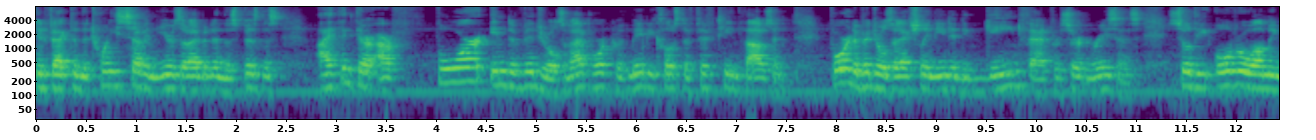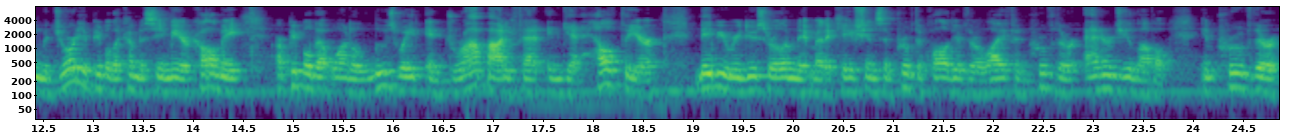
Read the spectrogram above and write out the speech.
In fact, in the 27 years that I've been in this business, I think there are four individuals, and I've worked with maybe close to 15,000, four individuals that actually needed to gain fat for certain reasons. So the overwhelming majority of people that come to see me or call me are people that want to lose weight and drop body fat and get healthier, maybe reduce or eliminate medications, improve the quality of their life, improve their energy level, improve their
